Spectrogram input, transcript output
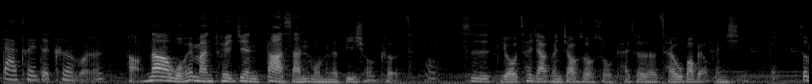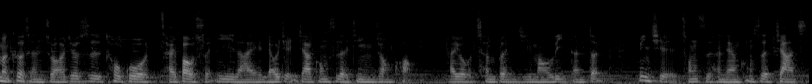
大推的课吗？好，那我会蛮推荐大三我们的必修课程，嗯，是由蔡家芬教授所开设的财务报表分析。这门课程主要就是透过财报损益来了解一家公司的经营状况，还有成本以及毛利等等，并且从此衡量公司的价值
